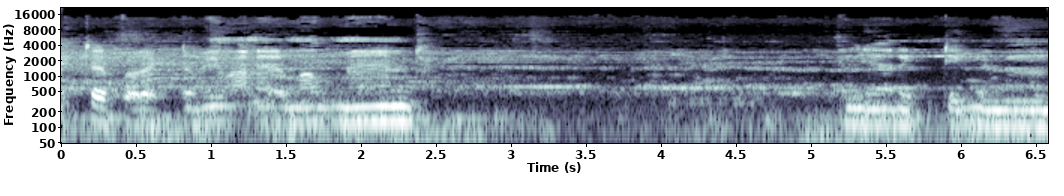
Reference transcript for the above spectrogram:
একটার পর একটা বিমানের মুভমেন্ট ক্লিয়ার একটি বিমান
